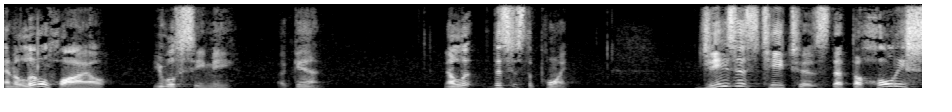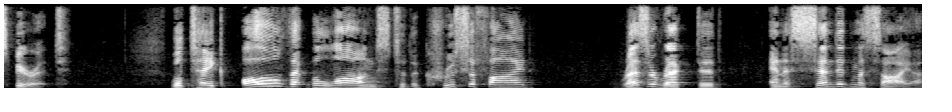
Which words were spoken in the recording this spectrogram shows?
and a little while, you will see me again. Now, this is the point. Jesus teaches that the Holy Spirit will take all that belongs to the crucified, resurrected, and ascended Messiah,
